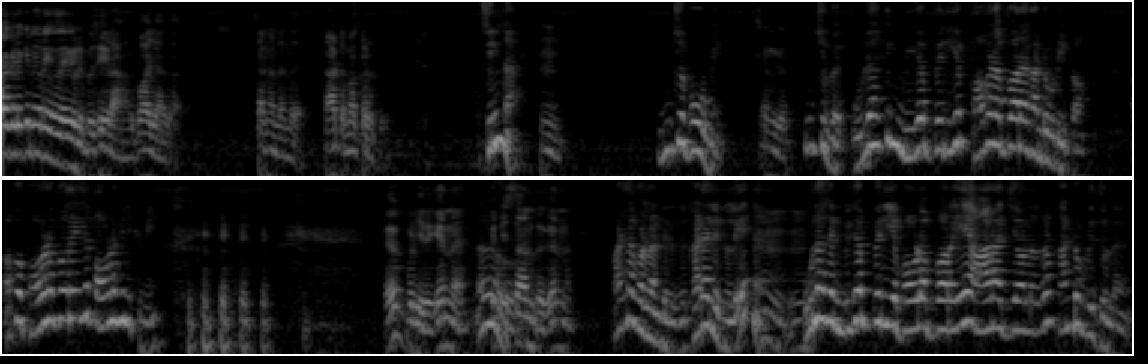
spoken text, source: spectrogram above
ஆக்களுக்கு நிறைய உதவிகள் இப்போ செய்கிறாங்க பாஜக. தங்கண்ட அந்த நாட்டு மக்களுக்கு. சின்ன? ம். இஞ்ச எங்க? இஞ்ச உலகின் மிகப்பெரிய பவளப்பாறை கண்டுபிடிப்பான். அப்போ பவளப்பாறையில் பவளம் இருக்குமே. எப்படி இருக்கு? என்ன? இருக்கு. என்ன? பள்ள பள்ளண்டு இருக்கு. கடலுங்களே உலகின் மிகப்பெரிய பவளப்பாறையை ஆராய்ச்சியாளர்கள் கண்டுபிடித்துள்ளனர்.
